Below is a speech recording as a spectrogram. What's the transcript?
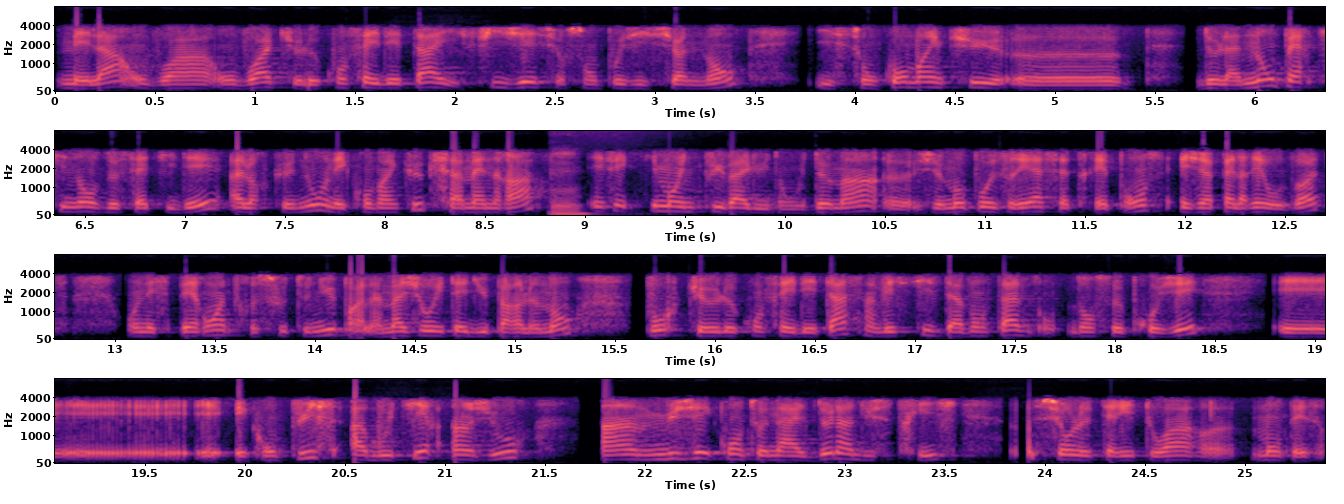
Mais là, on voit, on voit que le Conseil d'État est figé sur son positionnement. Ils sont convaincus euh, de la non-pertinence de cette idée, alors que nous, on est convaincus que ça amènera mmh. effectivement une plus-value. Donc demain, je m'opposerai à cette réponse et j'appellerai au vote en espérant être soutenu par la majorité du Parlement pour que le Conseil d'État s'investisse davantage dans, ce projet et qu'on puisse aboutir un jour un musée cantonal de l'industrie euh, sur le territoire euh, montaisan.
